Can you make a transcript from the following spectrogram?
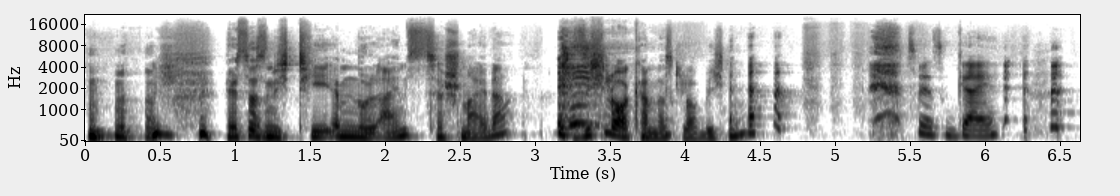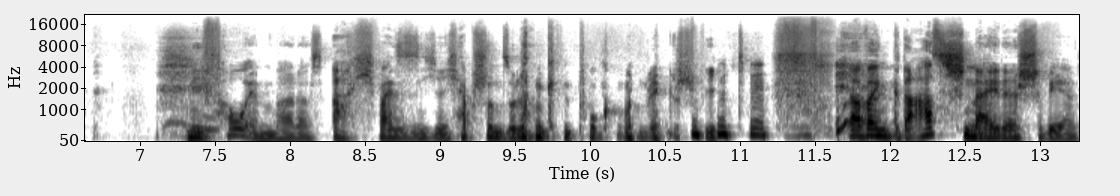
Heißt das nicht TM01 Zerschneider? Sichlor kann das, glaube ich. Ne? Das wäre so geil. Nee, VM war das. Ach, ich weiß es nicht. Ich habe schon so lange kein Pokémon mehr gespielt. Aber ein Grasschneiderschwert.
